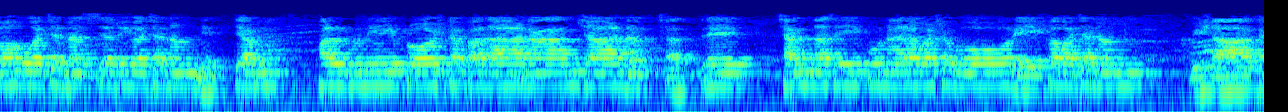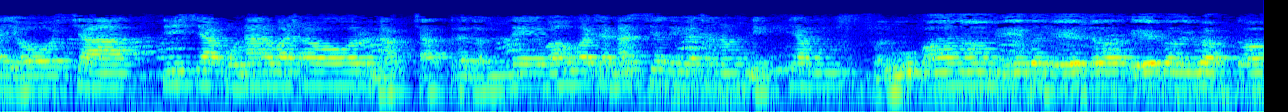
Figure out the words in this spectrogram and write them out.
बहुवचनस्य द्विवचनम् नित्यम् फल्गुनी प्रोष्ठपदानाम् च नक्षत्रे छन्दसि पुनर्वशवोरेकवचनम् विशाखयोश्च तिष्य पुनर्वशोर्नक्षत्रद्वन्द्वे बहुवचनस्य द्विवचनम् नित्यम् स्वरूपाणामेकशेष एकविभक्तौ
